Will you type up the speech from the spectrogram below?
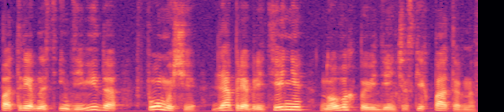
потребность индивида в помощи для приобретения новых поведенческих паттернов.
